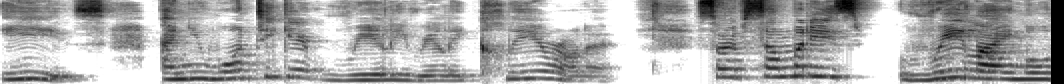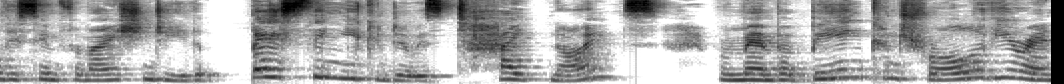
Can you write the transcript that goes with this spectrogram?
is. And you want to get really, really clear on it. So if somebody's relaying all this information to you, the best thing you can do is take notes. Remember, be in control of your energy,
